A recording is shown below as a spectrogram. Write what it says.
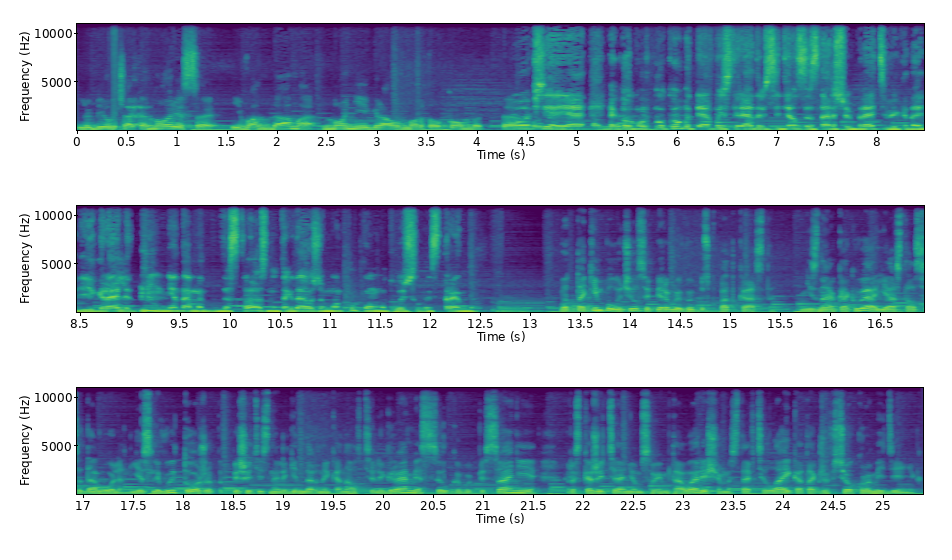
любил Чака Норриса и Ван Дамма, но не играл в Mortal Kombat. Да, Вообще, я такой Mortal Kombat, я обычно рядом сидел со старшими братьями, когда они играли. Мне там это доставалось, но тогда уже Mortal Kombat вышел из тренда. Вот таким получился первый выпуск подкаста. Не знаю, как вы, а я остался доволен. Если вы тоже, подпишитесь на легендарный канал в Телеграме, ссылка в описании, расскажите о нем своим товарищам и ставьте лайк, а также все, кроме денег.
